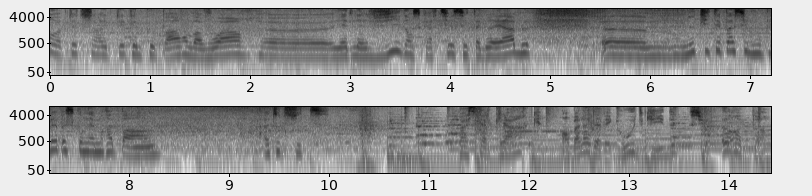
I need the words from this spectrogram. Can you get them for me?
on va peut-être s'arrêter quelque part, on va voir. Euh, Il y a de la vie dans ce quartier, c'est agréable. Euh, ne quittez pas, s'il vous plaît, parce qu'on n'aimerait pas. hein. À tout de suite. Pascal Clark en balade avec Woodkid sur Europe 1.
